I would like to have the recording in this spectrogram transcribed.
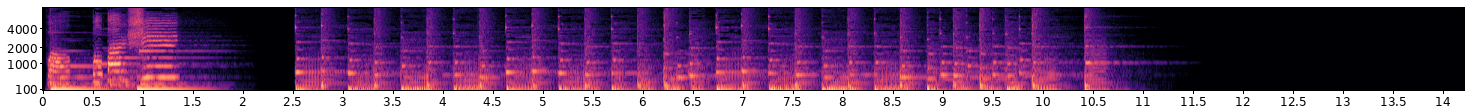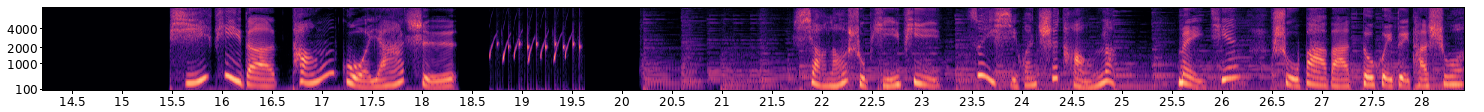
宝宝巴士。皮皮的糖果牙齿。小老鼠皮皮最喜欢吃糖了，每天鼠爸爸都会对他说：“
